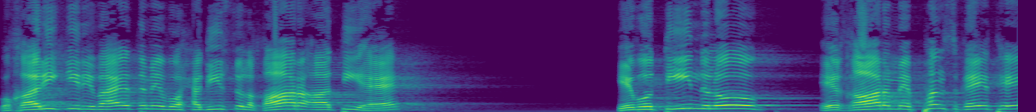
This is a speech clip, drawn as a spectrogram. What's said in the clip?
بخاری کی روایت میں وہ حدیث الغار آتی ہے کہ وہ تین لوگ ایک غار میں پھنس گئے تھے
